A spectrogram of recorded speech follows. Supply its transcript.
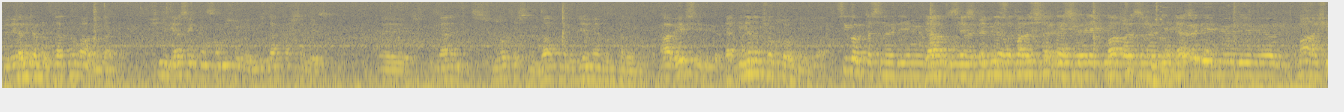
söyleyeyim? Hatırlatma babında. Şimdi gerçekten samimi söylüyorum, bizler kaçtadayız. Ee, yani sigortasını, dağıtını ödeyemeyen bu kadar. Abi hepsini biliyorum. Ya inanın çok zor durumda. Sigortasını ödeyemiyor. Ya bakımını vatandaşlar ödeyemiyor, karşı- elektrik parasını ödeyemiyor, ödeyemiyor, ödeyemiyor. Maaşı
